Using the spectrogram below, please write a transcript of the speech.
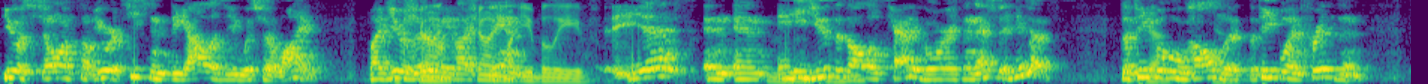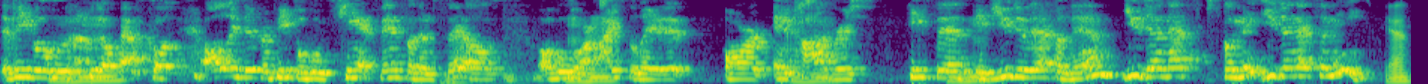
You are showing some. You are teaching theology with your life. Like you're showing, literally like showing saying what you believe. Yes, and, and, and he uses all those categories, and that should hit us. The people Yeah. who are homeless, the people in prison, the people who Mm-hmm. you know have clo- all these different people who can't fend for themselves or who are Mm-hmm. isolated or impoverished. He says, Mm-hmm. if you do that for them, you done that for me. You done that to me. Yeah.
